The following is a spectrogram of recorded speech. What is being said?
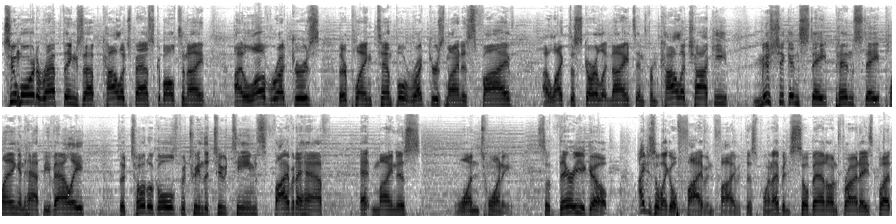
Two more to wrap things up. College basketball tonight. I love Rutgers. They're playing Temple. Rutgers minus five. I like the Scarlet Knights. And from college hockey, Michigan State, Penn State playing in Happy Valley. The total goals between the two teams, five and a half at minus 120. So there you go. I just hope I go five and five at this point. I've been so bad on Fridays, but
